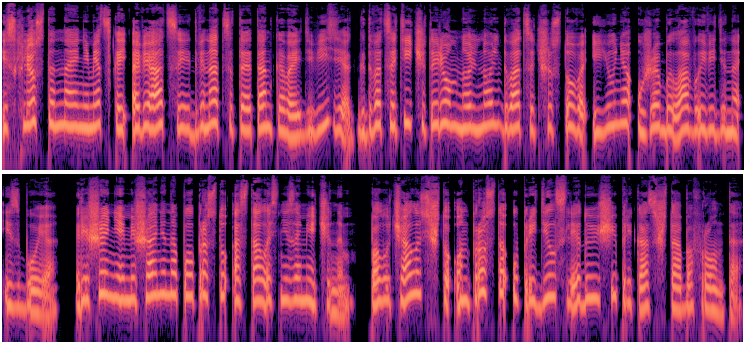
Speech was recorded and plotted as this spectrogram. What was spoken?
исхлёстанная немецкой авиацией 12-я танковая дивизия к 24.00 26 июня уже была выведена из боя. Решение Мишанина попросту осталось незамеченным. Получалось, что он просто упредил следующий приказ штаба фронта.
